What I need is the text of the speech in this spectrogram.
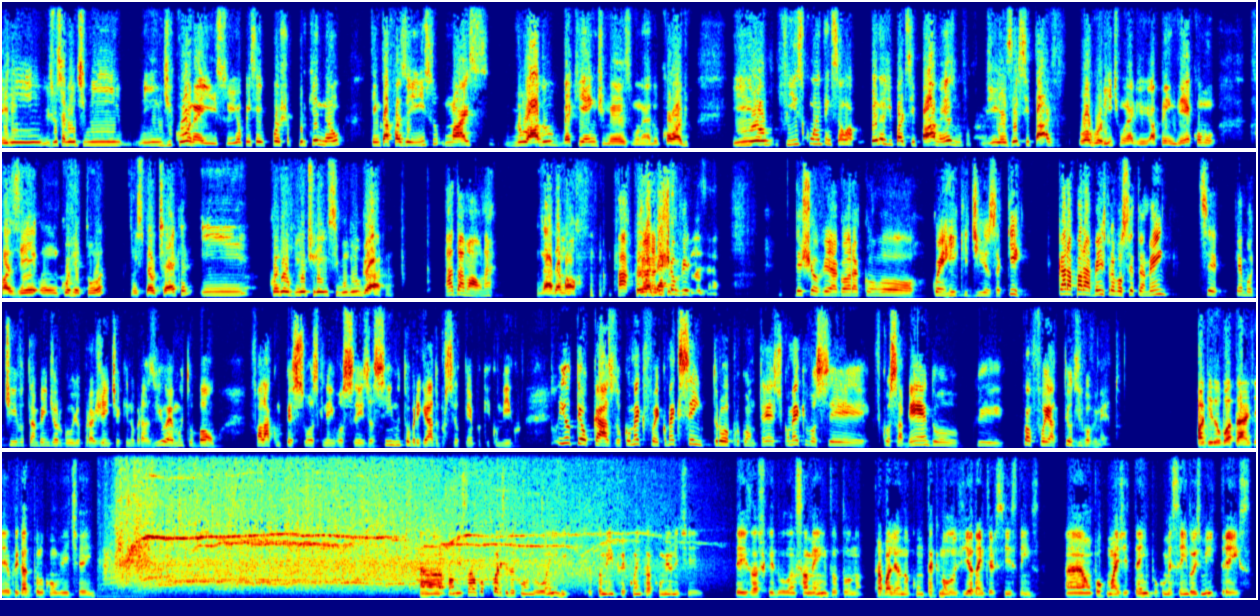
ele justamente me, me indicou né, isso. E eu pensei, poxa, por que não tentar fazer isso mais do lado back-end mesmo, né, do código. E eu fiz com a intenção apenas de participar mesmo, de exercitar o algoritmo, né, de aprender como fazer um corretor, um spell checker, e quando eu vi, eu tirei o segundo lugar. Né. Nada mal, né? Nada mal. Bacana, deixa eu ver. né? Deixa eu ver agora com o, com o Henrique Dias aqui. Cara, parabéns para você também. Você é motivo também de orgulho para a gente aqui no Brasil. É muito bom falar com pessoas que nem vocês assim. Muito obrigado por seu tempo aqui comigo. E o teu caso, como é que foi? Como é que você entrou para o conteste? Como é que você ficou sabendo? E qual foi o teu desenvolvimento? Olá, Guido, boa tarde. Obrigado pelo convite aí. Uh, a minha história é um pouco parecida com a do Henry. Eu também frequento a community desde acho que do lançamento. Eu estou trabalhando com tecnologia da InterSystems uh, há um pouco mais de tempo. comecei em 2003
